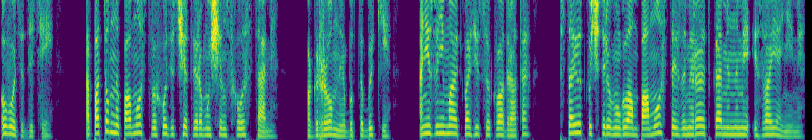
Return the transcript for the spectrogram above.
Уводят детей. А потом на помост выходят четверо мужчин с хлыстами. Огромные, будто быки. Они занимают позицию квадрата, встают по четырем углам помоста и замирают каменными изваяниями.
